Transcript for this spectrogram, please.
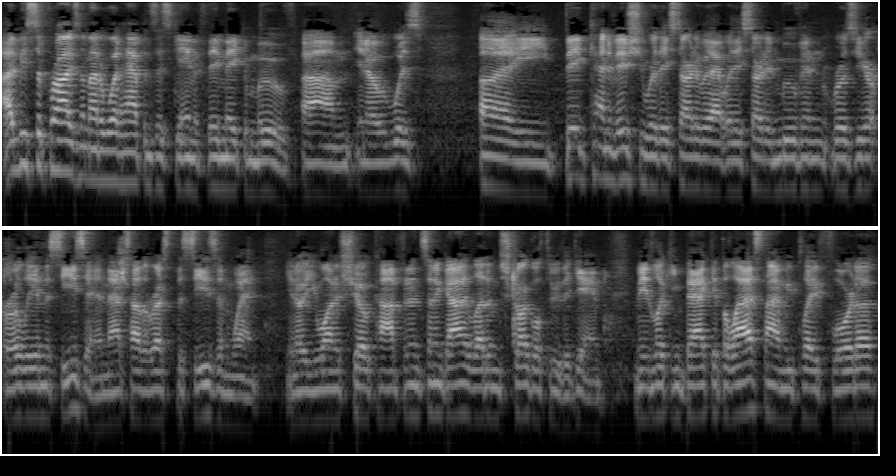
I'd be surprised no matter what happens this game if they make a move. Um, you know, it was a big kind of issue where they started with that, where they started moving Rosier early in the season, and that's how the rest of the season went. You know, you want to show confidence in a guy, let him struggle through the game. I mean, looking back at the last time we played Florida,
